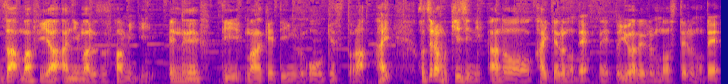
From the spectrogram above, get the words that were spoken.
ザ・マフィア・アニマルズ・ファミリー、NFT マーケティング・オーケストラ。はい。こちらも記事に、あのー、書いてるので、えっと、URL も載せてるので、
